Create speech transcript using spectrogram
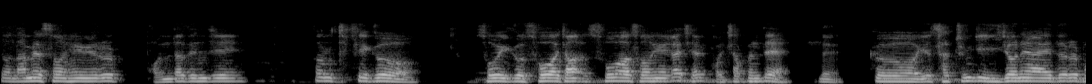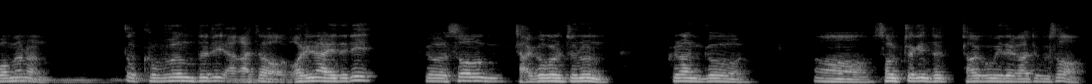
또 남의 성행위를 본다든지 또는 특히 그 소위 그 소아 자- 소아 성애가 제일 골치 아픈데 네. 그 사춘기 이전의 아이들을 보면은 또 그분들이 아까 저 어린 아이들이 그 성 자극을 주는 그런 그 어, 성적인 저- 자극이 돼 가지고서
